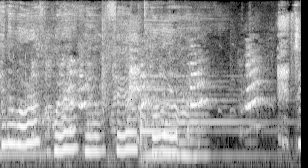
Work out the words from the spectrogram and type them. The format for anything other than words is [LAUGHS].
In a world where you feel calm [LAUGHS]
